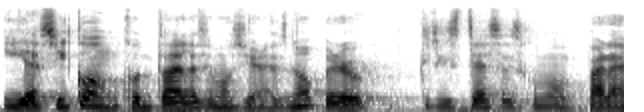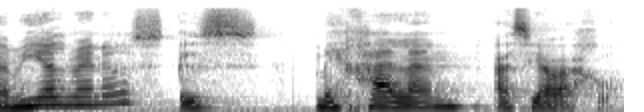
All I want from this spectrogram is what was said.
Y así con, con todas las emociones, ¿no? Pero tristeza es como, para mí al menos, es me jalan hacia abajo.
